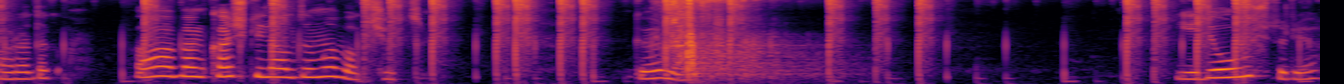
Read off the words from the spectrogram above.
arada Aa ben kaç kilo aldığıma bakacaktım. Görmedim. 7 olmuştur ya.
